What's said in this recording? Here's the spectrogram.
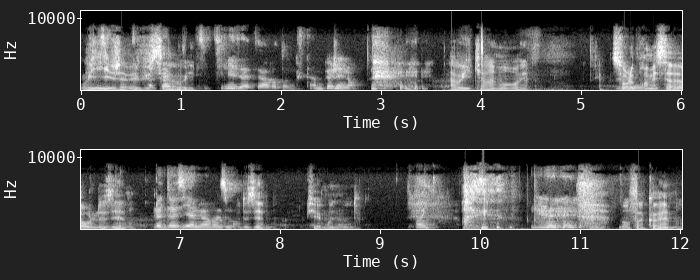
oui, j'avais vu ça, oui. des utilisateurs, donc c'était un peu gênant. Ah oui, carrément, oui. Sur le premier serveur ou le deuxième? Le deuxième, heureusement. Le deuxième? Puis il y avait moins de monde. Oui. Enfin, quand même.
